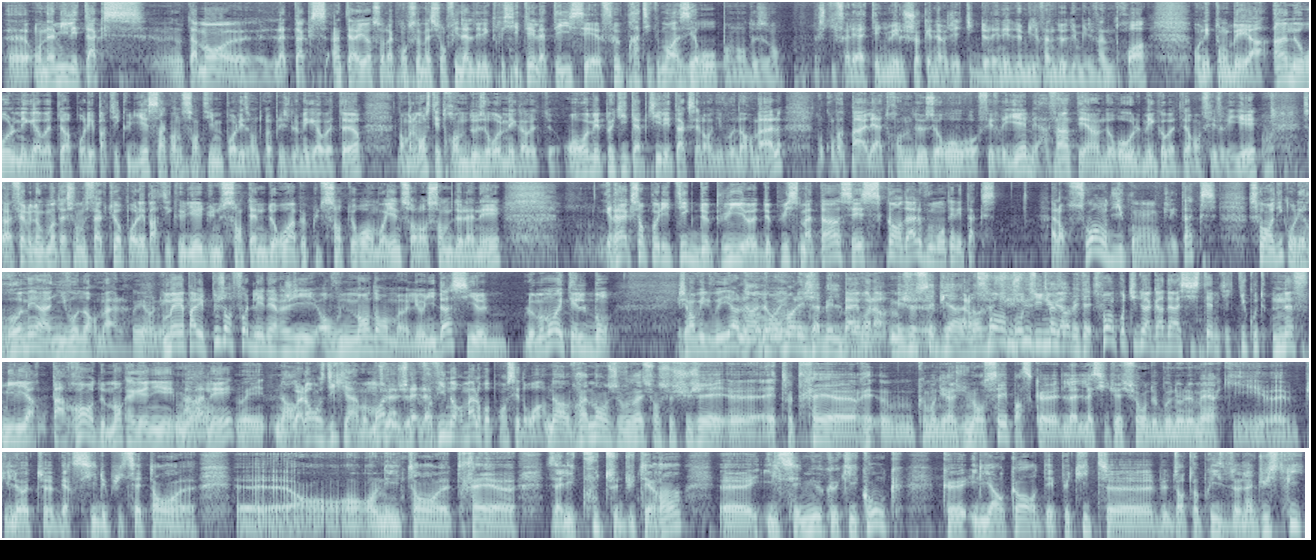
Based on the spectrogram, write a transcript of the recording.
Euh, on a mis les taxes, euh, notamment euh, la taxe intérieure sur la consommation finale d'électricité, la TICFE, pratiquement à zéro pendant deux ans. Parce qu'il fallait atténuer le choc énergétique de l'année 2022-2023. On est tombé à 1 euro le mégawattheure pour les particuliers, 50 centimes pour les entreprises le mégawattheure. Normalement, c'était 32 euros le mégawattheure. On remet petit à petit les taxes à leur niveau normal. Donc, on va pas aller à 32 euros en février, mais à 21 euros le mégawattheure en février. Ça va faire une augmentation de facture pour les particuliers d'une centaine d'euros, un peu plus de 100 euros en moyenne sur l'ensemble de l'année. Réaction politique depuis, euh, depuis ce matin, c'est scandale, vous montez les taxes. Alors, soit on dit qu'on monte les taxes, soit on dit qu'on les remet à un niveau normal. Vous m'avez parlé plusieurs fois de l'énergie en vous demandant, Léonidas, si le moment était le bon j'ai envie de vous dire, le, non, moment, n'est jamais le ben. Voilà. Mais je sais bien. Alors, soit, on continue à, soit on continue à garder un système qui, coûte 9 milliards par an de manque à gagner par année, oui, non. ou alors on se dit qu'il y a un moment, la, la, vie normale reprend ses droits. Non, vraiment, je voudrais sur ce sujet euh, être très, euh, euh, comment dirais-je, nuancé, parce que la, la, situation de Bruno Le Maire, qui pilote Bercy depuis 7 ans, en, en, étant très à l'écoute du terrain, il sait mieux que quiconque qu'il y a encore des petites euh, entreprises de l'industrie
